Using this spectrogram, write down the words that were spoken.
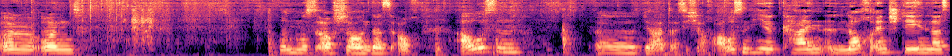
äh, und, und muss auch schauen, dass auch außen äh, ja, dass ich auch außen hier kein Loch entstehen lasse.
